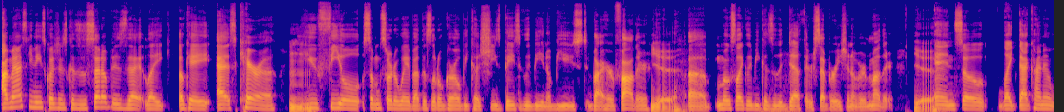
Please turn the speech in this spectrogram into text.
I'm asking these questions because the setup is that like okay, as Kara, Mhm. you feel some sort of way about this little girl because she's basically being abused by her father, Yeah. uh, most likely because of the death or separation of her mother. Yeah. And so, like, that kind of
